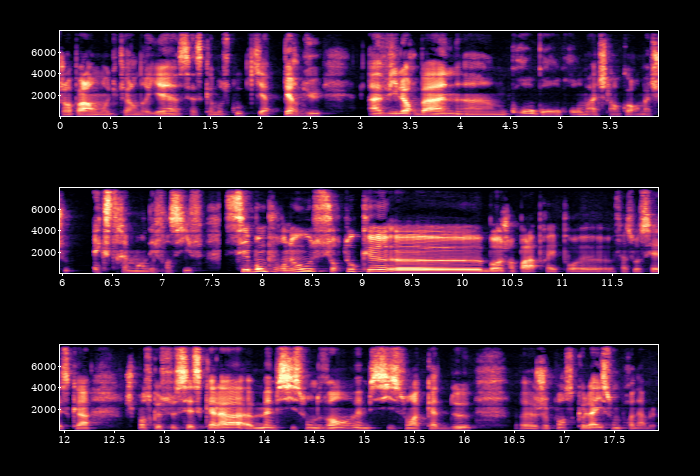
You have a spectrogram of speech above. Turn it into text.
J'en parle au moment du calendrier, hein, CSK Moscou qui a perdu à Villeurbanne, un gros gros gros match, là encore un match extrêmement défensif. C'est bon pour nous, surtout que, euh, bon j'en parle après, pour, euh, face au CSK, je pense que ce CSK là, euh, même s'ils sont devant, même s'ils sont à 4-2, je pense que là ils sont prenables.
